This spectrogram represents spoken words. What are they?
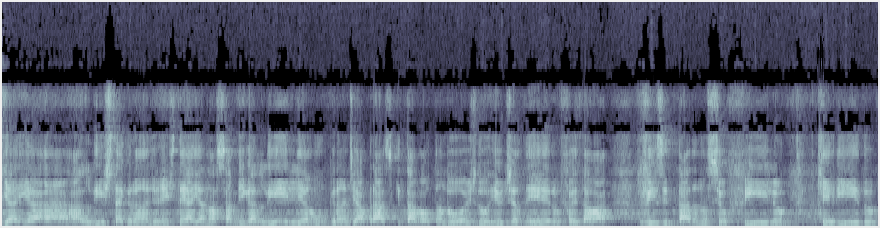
E aí a, a, lista é grande. A gente tem aí a nossa amiga Lilian, um grande abraço que está voltando hoje do Rio de Janeiro, foi dar uma visitada no seu filho querido.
